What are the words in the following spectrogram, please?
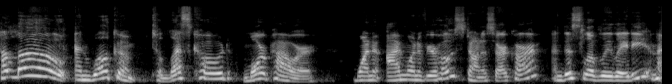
Hello, and welcome to Less Code, More Power. One, I'm one of your hosts, Donna Sarkar, and this lovely lady, and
